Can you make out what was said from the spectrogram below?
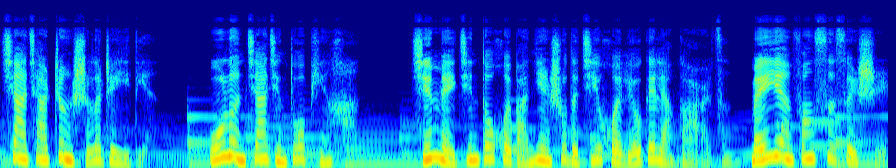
恰恰证实了这一点。无论家境多贫寒，秦美金都会把念书的机会留给两个儿子。梅艳芳四岁时，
